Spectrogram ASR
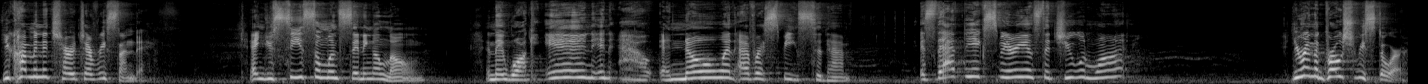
You come into church every Sunday and you see someone sitting alone and they walk in and out and no one ever speaks to them. Is that the experience that you would want? You're in the grocery store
